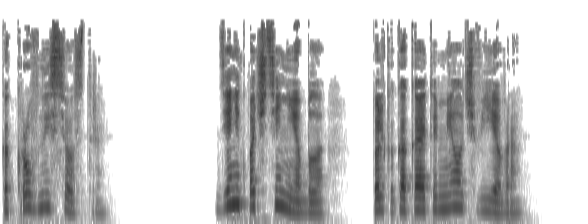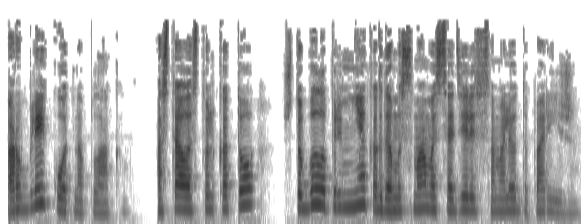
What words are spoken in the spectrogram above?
как кровные сестры. Денег почти не было, только какая-то мелочь в евро. А рублей кот наплакал. Осталось только то, что было при мне, когда мы с мамой садились в самолет до Парижа.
